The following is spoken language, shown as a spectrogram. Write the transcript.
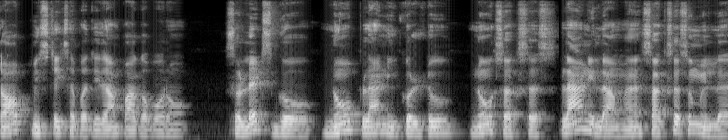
டாப் மிஸ்டேக்ஸை பற்றி தான் பார்க்க போகிறோம் so let's go no plan equal to no success plan இல்லாமல் சக்ஸஸும் இல்லை.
